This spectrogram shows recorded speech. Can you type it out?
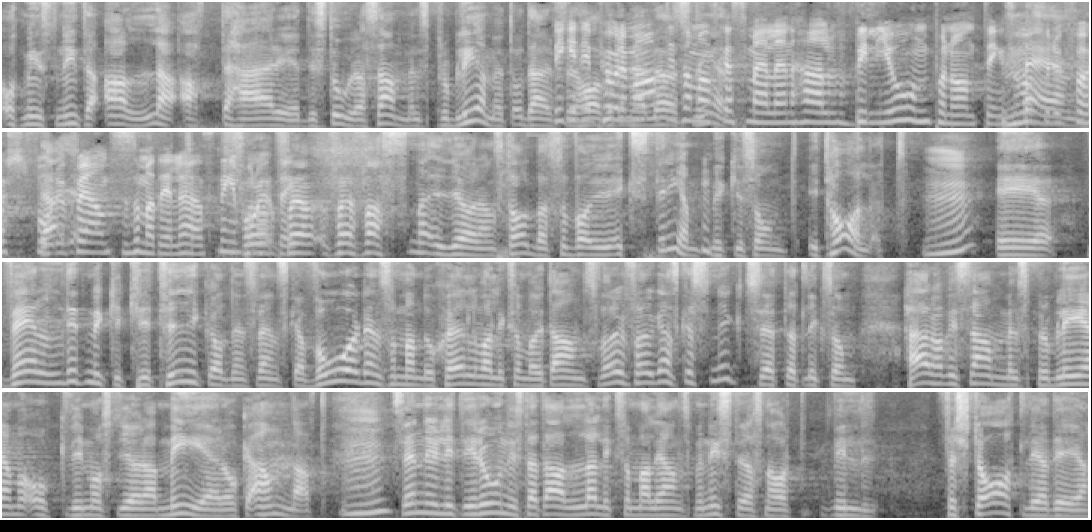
åtminstone inte alla, att det här är det stora samhällsproblemet och därför Vilket är problematiskt om man ska smälla en halv biljon på någonting så Men, måste du först få ja, det framstå som att det är lösningen får på någonting. Får jag, får jag fastna i Göran Stahlberg så var ju extremt mycket sånt i talet. Mm. Eh, väldigt mycket kritik av den svenska vården som man då själv har liksom varit ansvarig för. Ganska snyggt sätt att liksom, här har vi samhällsproblem och vi måste göra mer och annat. Mm. Sen är det lite ironiskt att alla liksom alliansministrar snart vill förstatliga det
